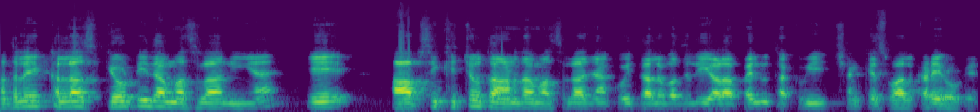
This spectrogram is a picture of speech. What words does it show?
ਮਤਲਬ ਇਹ ਕੱਲਾ ਸਿਕਿਉਰਿਟੀ ਦਾ ਮਸਲਾ ਨਹੀਂ ਹੈ ਇਹ ਆਪਸੀ ਖਿੱਚੋਤਾਣ ਦਾ ਮਸਲਾ ਜਾਂ ਕੋਈ ਦਲ ਬਦਲੀ ਵਾਲਾ ਪਹਿਲੂ ਤੱਕ ਵੀ ਸ਼ੰਕੇ ਸਵਾਲ ਖੜੇ ਹੋ ਗਏ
